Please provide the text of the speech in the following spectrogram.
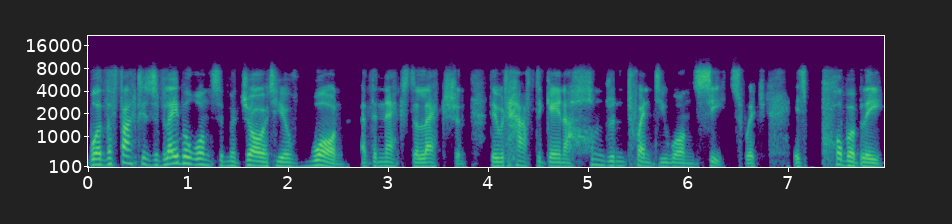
Well, the fact is, if Labour wants a majority of one at the next election, they would have to gain 121 seats, which is probably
